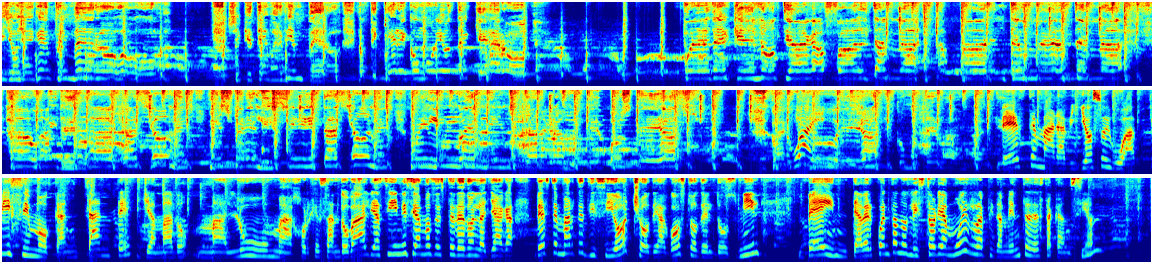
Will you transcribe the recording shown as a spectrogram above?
Cambiará que yo llegue maravilloso y guapísimo cantante llamado Maluma, Jorge Sandoval. Y así iniciamos este dedo en la llaga de este martes 18 de agosto del 2020. A ver, cuéntanos la historia muy rápidamente de esta canción.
